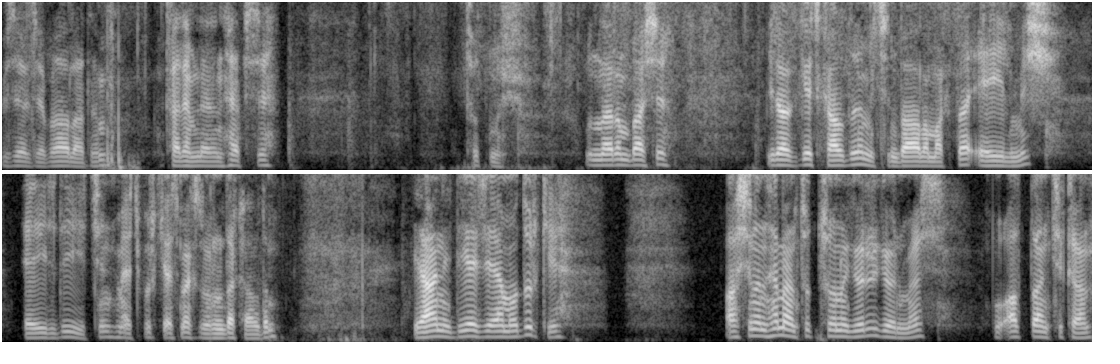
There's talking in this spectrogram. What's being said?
Güzelce bağladım. Kalemlerin hepsi tutmuş. Bunların başı biraz geç kaldığım için bağlamakta eğilmiş. Eğildiği için mecbur kesmek zorunda kaldım. Yani diyeceğim odur ki aşının hemen tuttuğunu görür görmez bu alttan çıkan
